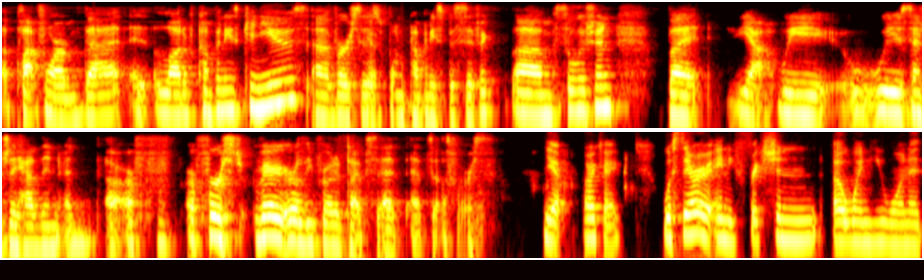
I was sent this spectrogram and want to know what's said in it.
a platform that a lot of companies can use uh, versus yeah. one company specific um, solution. But yeah, we we essentially had the, our our first very early prototypes at at Salesforce. Yeah. Okay. Was there any friction uh, when you wanted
